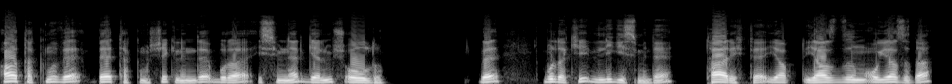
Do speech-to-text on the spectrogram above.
A takımı ve B takımı şeklinde buraya isimler gelmiş oldu. Ve buradaki lig ismi de tarihte yap, yazdığım o yazı da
